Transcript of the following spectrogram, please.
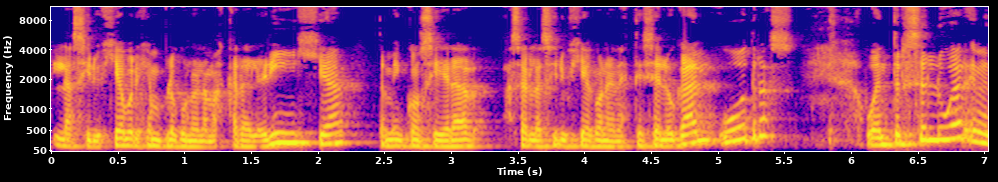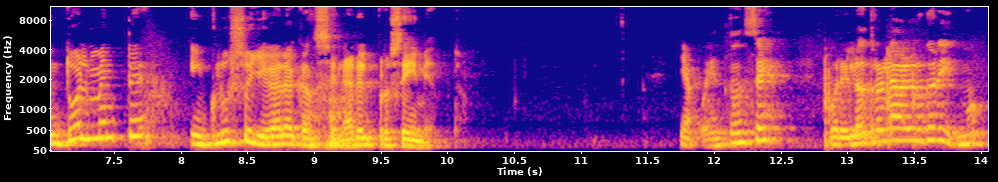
la cirugía, por ejemplo, con una máscara laringia, también considerar hacer la cirugía con anestesia local u otras. O en tercer lugar, eventualmente, incluso llegar a cancelar el procedimiento. Ya, pues entonces, por el otro lado del algoritmo,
